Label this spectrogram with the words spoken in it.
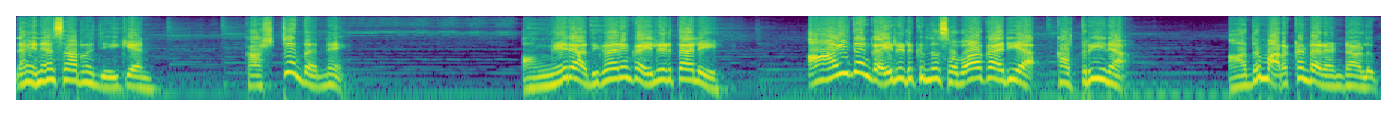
നൈനാ സാറിന് ജയിക്കാൻ? കഷ്ടം തന്നെ. അങ്ങേരെ അധികാരം കയ്യിലെടുത്താലേ ആയുധം കയ്യിലെടുക്കുന്ന സ്വഭാവകാരിയ കത്രീന. അത് മറക്കണ്ട രണ്ടാളും.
